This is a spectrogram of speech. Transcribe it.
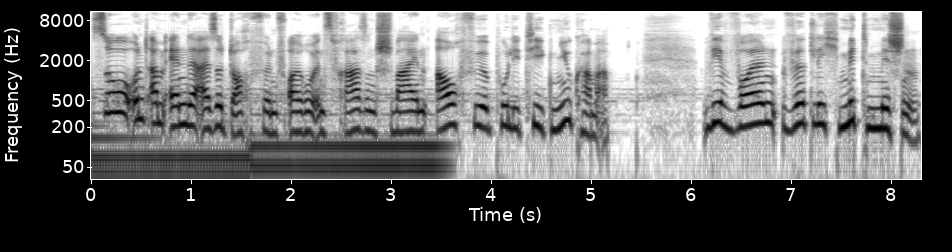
So und am Ende also doch 5 Euro ins Phrasenschwein, auch für Politik-Newcomer. Wir wollen wirklich mitmischen.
